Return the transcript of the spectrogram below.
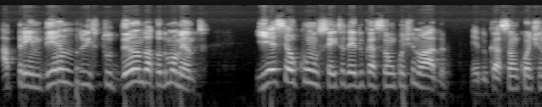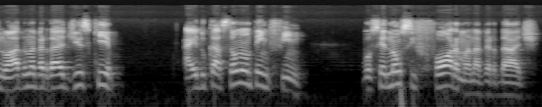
aprendendo e estudando a todo momento. E esse é o conceito da educação continuada. Educação continuada, na verdade, diz que a educação não tem fim. Você não se forma, na verdade.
